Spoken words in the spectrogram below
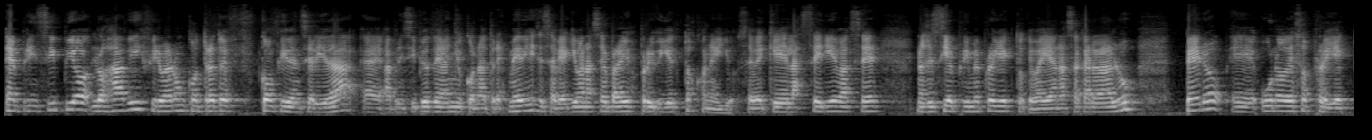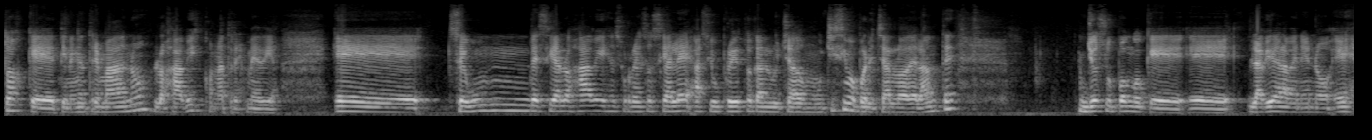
En principio, los Avis firmaron un contrato de confidencialidad eh, a principios de año con A3 Media y se sabía que iban a hacer varios proyectos con ellos. Se ve que la serie va a ser, no sé si el primer proyecto que vayan a sacar a la luz, pero eh, uno de esos proyectos que tienen entre manos los Avis con A3 Media. Eh, según decían los Avis en sus redes sociales, ha sido un proyecto que han luchado muchísimo por echarlo adelante. Yo supongo que eh, la vida de la veneno es,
